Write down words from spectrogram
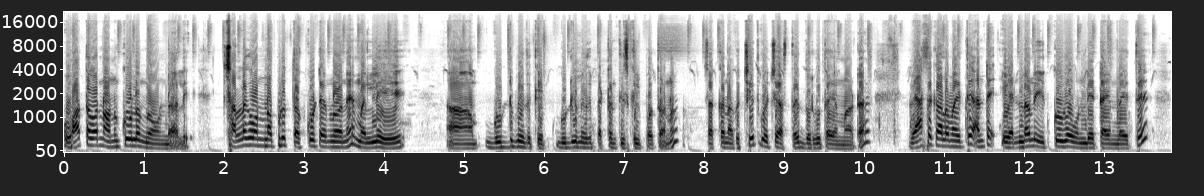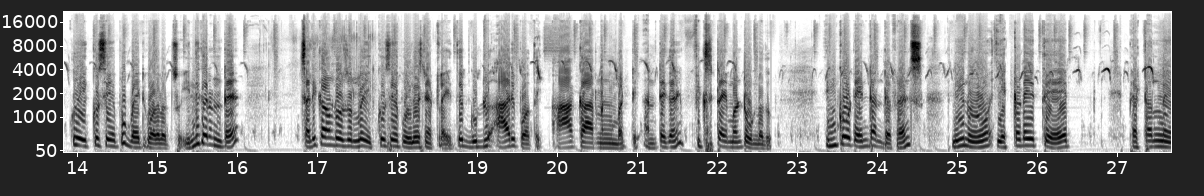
వాతావరణం అనుకూలంగా ఉండాలి. చల్లగా ఉన్నప్పుడు తక్కువ టైంలోనే మళ్ళీ గుడ్డు మీదకి గుడ్ల మీద పెట్టని తీసుకెళ్ళిపోతాను. చక్కగా నాకు చేతికి వచ్చేస్తాయి దొరుకుతాయి అన్నమాట వేసకాలం అయితే అంటే ఎండలు ఎక్కువగా ఉండే టైంలో అయితే ఎక్కువసేపు బయటకు వదలవచ్చు ఎందుకంటే చలికాలం రోజుల్లో ఎక్కువసేపు వదిలేసినట్లయితే గుడ్లు ఆరిపోతాయి. ఆ కారణం బట్టి అంతేగాని ఫిక్స్ టైం అంటూ ఉండదు. ఇంకోటి ఏంటంటే ఫ్రెండ్స్ నేను ఎక్కడైతే పెట్టల్ని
